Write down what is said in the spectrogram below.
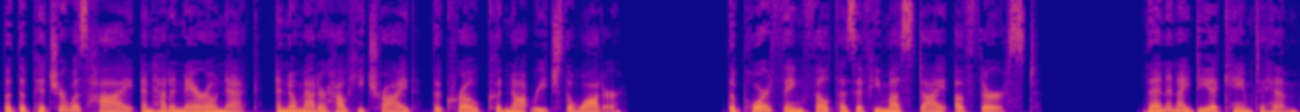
But the pitcher was high and had a narrow neck, and no matter how he tried, the crow could not reach the water. The poor thing felt as if he must die of thirst. Then an idea came to him.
